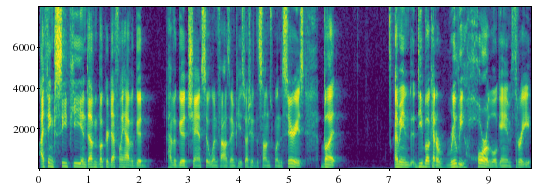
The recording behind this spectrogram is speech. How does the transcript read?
I think CP and Devin Booker definitely have a good have a good chance to win Finals MVP, especially if the Suns win the series. But I mean, D Book had a really horrible game three.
